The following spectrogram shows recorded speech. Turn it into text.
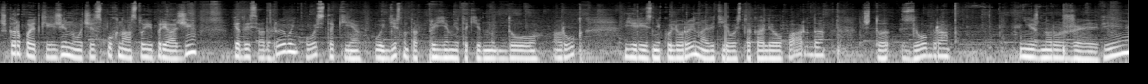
Шкарпетки жіночі з пухнастої пряжі 50 гривень. Ось такі. Ой, дійсно так приємні такі до рук. Є різні кольори, навіть є ось така леопарда, чи то зьобра, ніжно-рожеві.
